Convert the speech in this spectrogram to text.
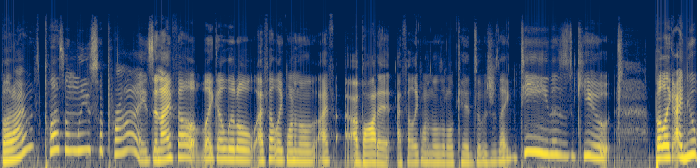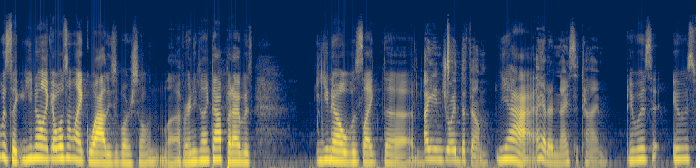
but I was pleasantly surprised. And I felt like a little, I felt like one of those, I, I bought it. I felt like one of those little kids that was just like, Dee, this is cute. But like, I knew it was like, you know, like I wasn't like, wow, these people are so in love or anything like that. But I was, you know, it was like the, I enjoyed the film. yeah, I had a nice time. it was, it was,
